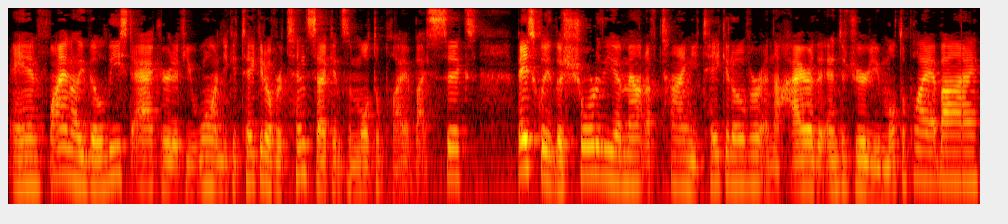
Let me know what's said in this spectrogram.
And finally, the least accurate, if you want, you could take it over 10 seconds and multiply it by 6. Basically, the shorter the amount of time you take it over and the higher the integer you multiply it by,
